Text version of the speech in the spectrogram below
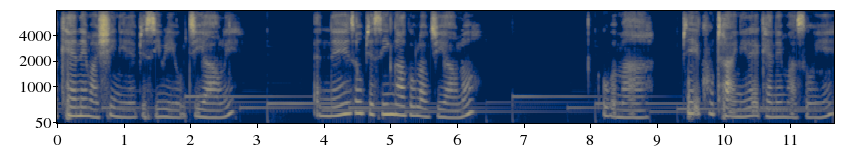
အခန်းထဲမှာရှိနေတဲ့ပစ္စည်းတွေကိုကြည့်အောင်လေအနည်းဆုံးပစ္စည်း၅ခုလောက်ကြည့်အောင်နော်ဥပမာပြည့်အခုထိုင်နေတဲ့အခန်းထဲမှာဆိုရင်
